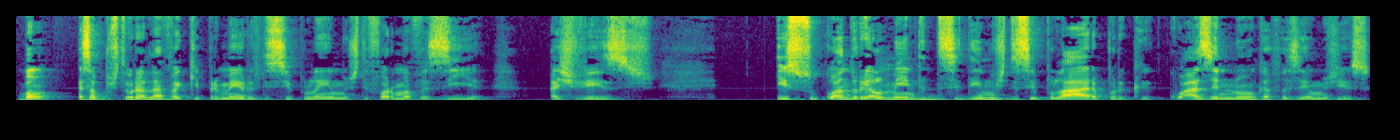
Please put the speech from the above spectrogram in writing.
Bom, essa postura leva a que primeiro discipulemos de forma vazia, às vezes. Isso quando realmente decidimos discipular, porque quase nunca fazemos isso.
